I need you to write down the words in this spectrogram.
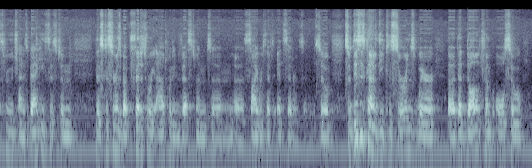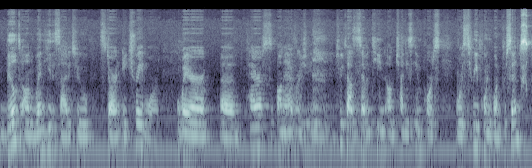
through China's banking system. There's concerns about predatory outward investment, um, uh, cyber theft, et cetera, et cetera. So, so this is kind of the concerns where uh, that Donald Trump also built on when he decided to start a trade war, where uh, tariffs on average in 2017 on Chinese imports were 3.1%.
